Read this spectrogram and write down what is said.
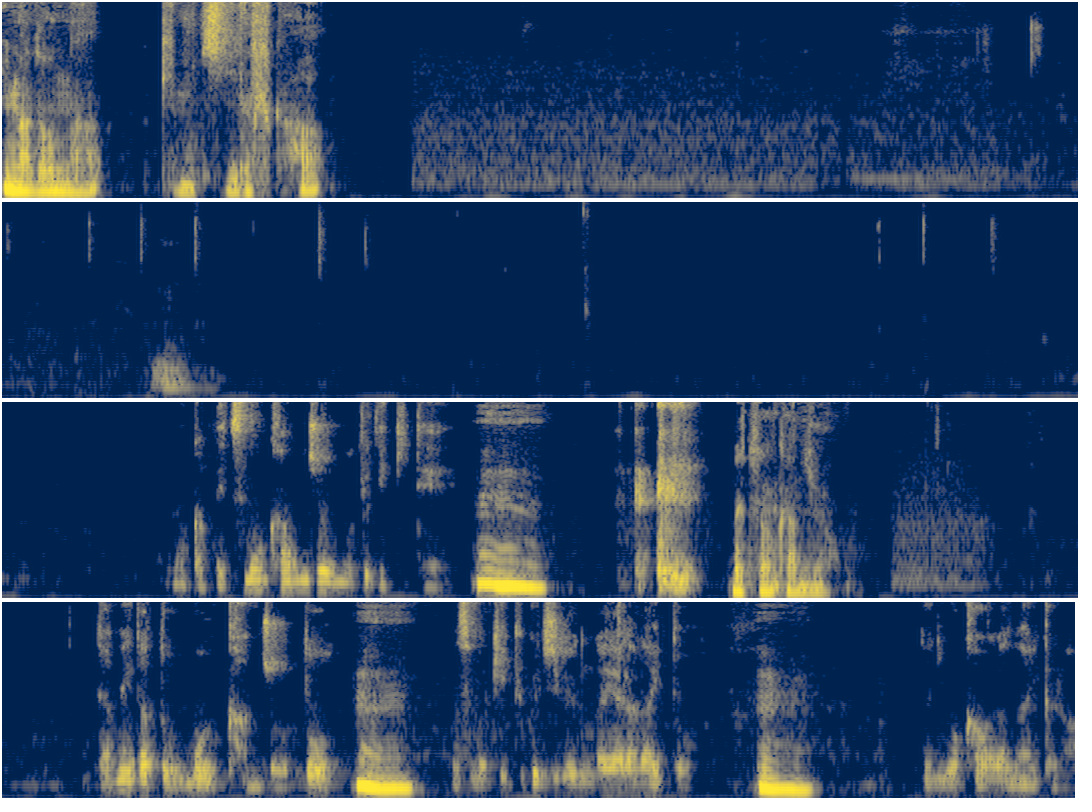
今どんな気持ちですか？うん。なんか別の感情も出てきて、うん。別の感情。ダメだと思う感情と、うん。その結局自分がやらないとうん。何も変わらないから、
